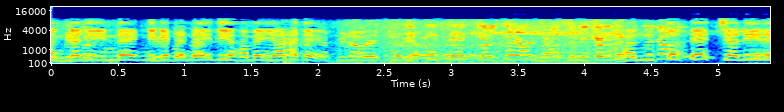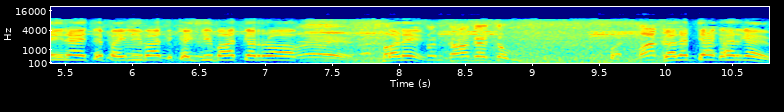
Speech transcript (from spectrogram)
अंकल जी इनने इंडिकेटर नहीं दिया हमें याद है। इतनी तेज चलते हो यहाँ से निकलने की हम तो तेज चल ही नहीं रहे थे पहली बात कैसी बात कर रहे हो आप? बड़े। खा गए तुम। गलत क्या कर गए?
